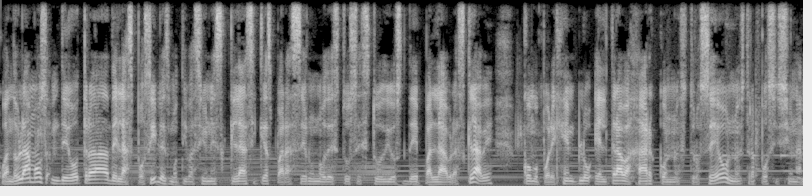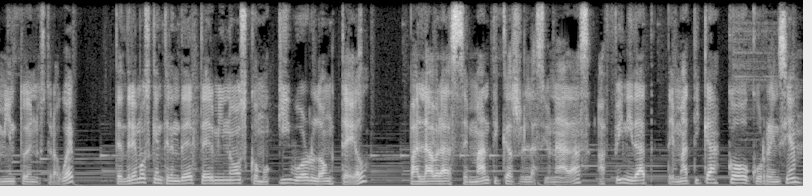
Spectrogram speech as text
Cuando hablamos de otra de las posibles motivaciones clásicas para hacer uno de estos estudios de palabras clave, como por ejemplo el trabajar con nuestro SEO, nuestro posicionamiento de nuestra web, tendremos que entender términos como keyword long tail, palabras semánticas relacionadas, afinidad temática, coocurrencia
